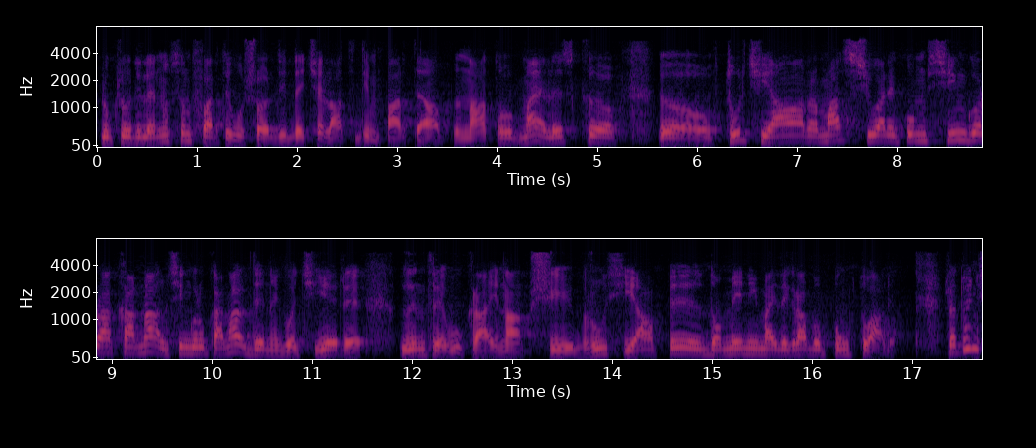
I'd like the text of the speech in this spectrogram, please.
lucrurile nu sunt foarte ușor de decelat din partea NATO, mai ales că uh, Turcia a rămas și oarecum singura canal, singurul canal de negociere între Ucraina și Rusia pe domenii mai degrabă punctuale. Și atunci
